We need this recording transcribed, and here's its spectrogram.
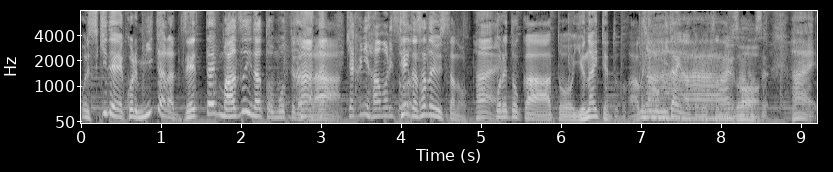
俺好きでこれ見たら絶対まずいなと思ってたから 逆にハマりそう手出さないようにしてたの。はい。これとかあと「ユナイテッド」とかあの辺も見たいなと思ってたんだけど。はい。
